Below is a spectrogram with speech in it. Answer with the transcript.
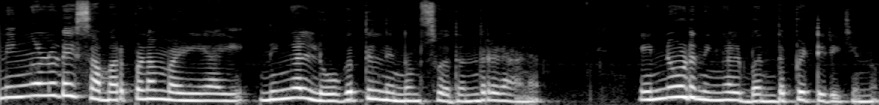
നിങ്ങളുടെ സമർപ്പണം വഴിയായി നിങ്ങൾ ലോകത്തിൽ നിന്നും സ്വതന്ത്രരാണ്. എന്നോട് നിങ്ങൾ ബന്ധപ്പെട്ടിരിക്കുന്നു.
